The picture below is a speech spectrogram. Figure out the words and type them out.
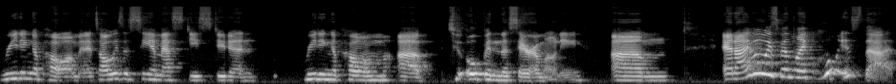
reading a poem, and it's always a CMSD student reading a poem uh, to open the ceremony. Um, and I've always been like, who is that?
